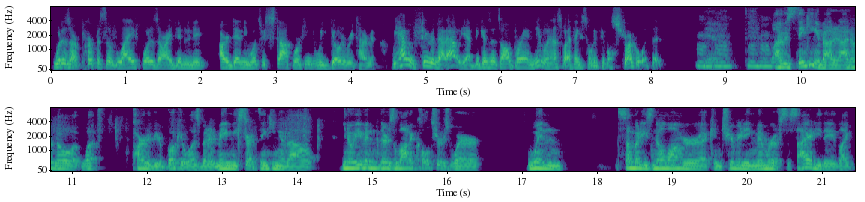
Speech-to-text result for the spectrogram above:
what is our purpose of life? What is our identity our identity once we stop working and we go to retirement? We haven't figured that out yet because it's all brand new and that's why I think so many people struggle with it. Mm-hmm. Yeah. Mm-hmm. I was thinking about it. I don't know what part of your book it was, but it made me start thinking about, you know, even there's a lot of cultures where when somebody's no longer a contributing member of society, they like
